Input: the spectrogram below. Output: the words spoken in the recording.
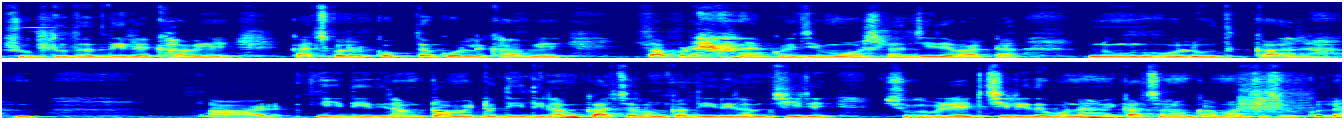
শুক্তোতে দিলে খাবে, কাঁচকলার কোপ্তা করলে খাবে। তারপরে এই যে মশলা, জিরে বাটা, নুন, হলুদ, কার আর ই দিয়ে দিলাম, টমেটো দিয়ে দিলাম, কাঁচা লঙ্কা দিয়ে দিলাম চিড়ে। শুধু রেড চিলি দেবো না, আমি কাঁচা লঙ্কার মাছের ঝোল করলে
